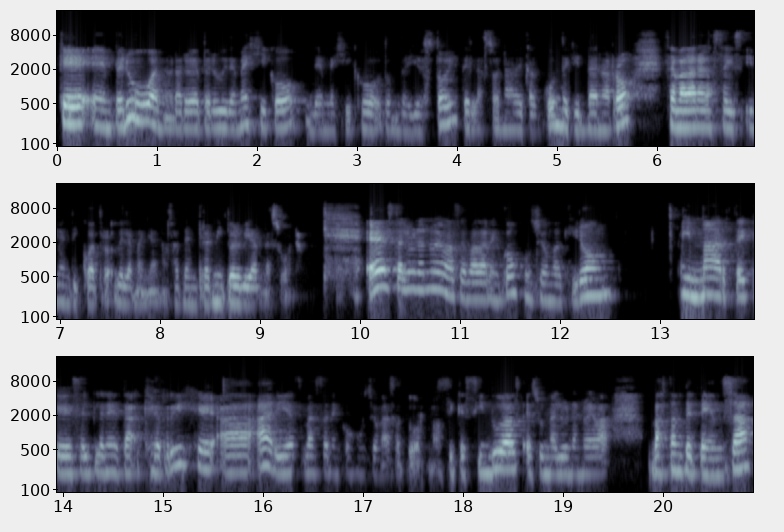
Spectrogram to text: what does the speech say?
que en Perú, en horario de Perú y de México, de México donde yo estoy, de la zona de Cancún, de Quintana Roo, se va a dar a las 6 y 24 de la mañana, o sea, tempranito el viernes 1. Esta luna nueva se va a dar en conjunción a Quirón, y Marte, que es el planeta que rige a Aries, va a estar en conjunción a Saturno. Así que sin dudas es una luna nueva bastante tensa,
